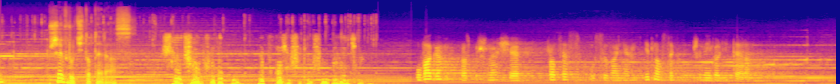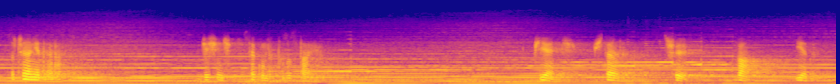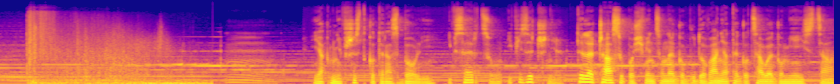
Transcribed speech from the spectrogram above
Przywróć to teraz. Uwaga! Rozpoczyna się proces usuwania jednostek poprzedniego lidera. Zaczynanie teraz. 10 sekund pozostaje. 5, 4, 3, 2, 1. Jak mnie wszystko teraz boli i w sercu, i fizycznie. Tyle czasu poświęconego budowania tego całego miejsca,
